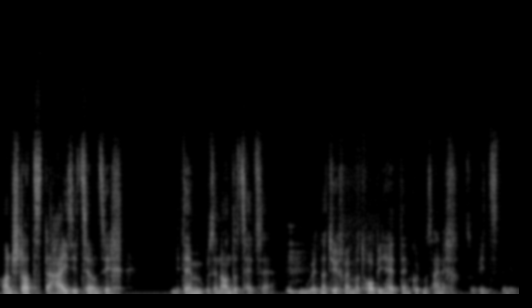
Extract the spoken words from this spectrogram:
anstatt daheim sitzen und sich mit dem auseinandersetzen. Gut, natürlich, wenn man ein Hobby hat, dann gut man es eigentlich so ein bisschen damit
